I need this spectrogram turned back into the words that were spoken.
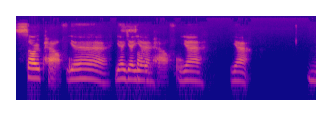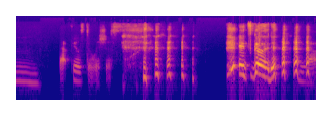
So powerful. Yeah. Yeah. Yeah. So yeah. powerful. Yeah. Yeah. Mm. That feels delicious. it's good. Yeah.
